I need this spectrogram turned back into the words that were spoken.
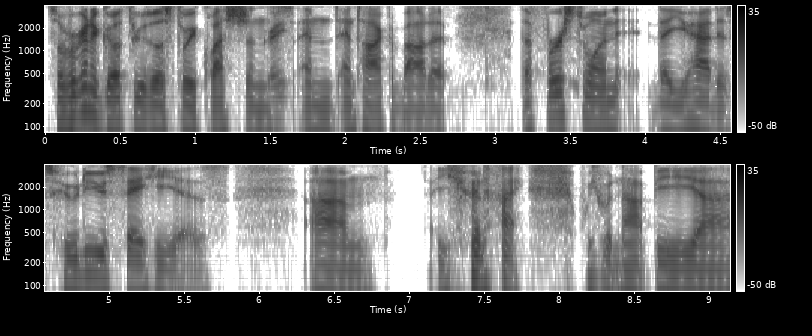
So we're going to go through those three questions and, and talk about it. The first one that you had is who do you say he is? Um, you and I, we would not be uh,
